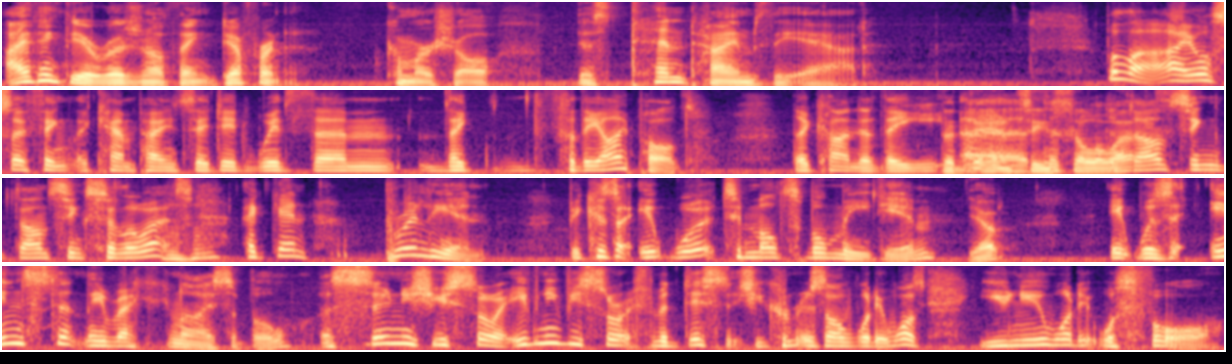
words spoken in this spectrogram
I think the original Think Different commercial is 10 times the ad. Well, I also think the campaigns they did with um, they for the iPod, the kind of the The dancing the, silhouettes? the dancing dancing silhouettes. Mm-hmm. Again, brilliant because it worked in multiple medium. Yep. It was instantly recognizable as soon as you saw it. Even if you saw it from a distance, you couldn't resolve what it was. You knew what it was for.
